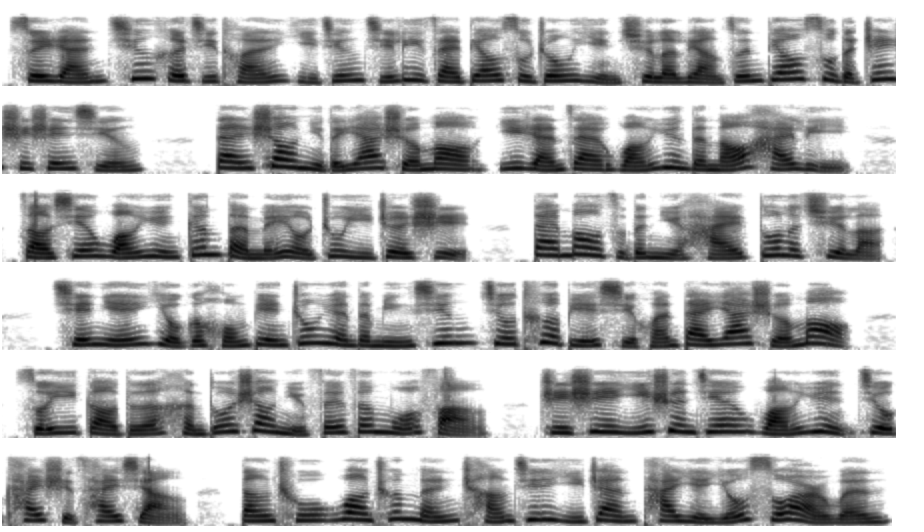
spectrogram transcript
虽然清河集团已经极力在雕塑中隐去了两尊雕塑的真实身形。但少女的鸭舌帽依然在王韵的脑海里。早先王韵根本没有注意这事，戴帽子的女孩多了去了。前年有个红遍中原的明星就特别喜欢戴鸭舌帽，所以搞得很多少女纷纷模仿。只是一瞬间，王韵就开始猜想，当初望春门长街一战，她也有所耳闻，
